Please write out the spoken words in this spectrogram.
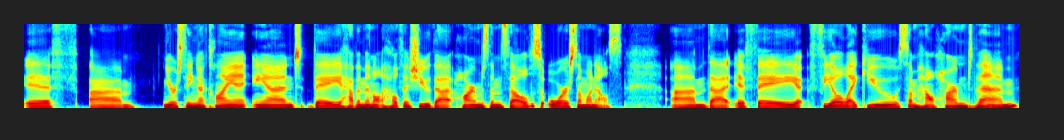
if um, you're seeing a client and they have a mental health issue that harms themselves or someone else, um, that if they feel like you somehow harmed them,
